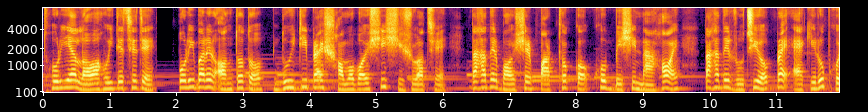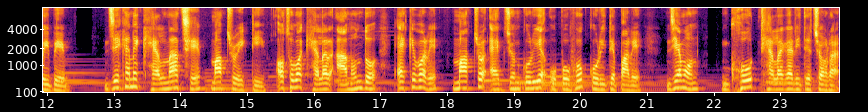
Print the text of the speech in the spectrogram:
ধরিয়া লওয়া হইতেছে যে, পরিবারের অন্তত দুইটি প্রায় সমবয়সী শিশু আছে। তাহাদের বয়সের পার্থক্য খুব বেশি না হয়, তাহাদের রুচিও প্রায় একই রূপ হইবে। যেখানে খেলনা আছে মাত্র একটি, অথবা খেলার আনন্দ একেবারে মাত্র একজন করিয়া উপভোগ করিতে পারে। যেমন, ঘোর ঠেলাগাড়িতে চড়া,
